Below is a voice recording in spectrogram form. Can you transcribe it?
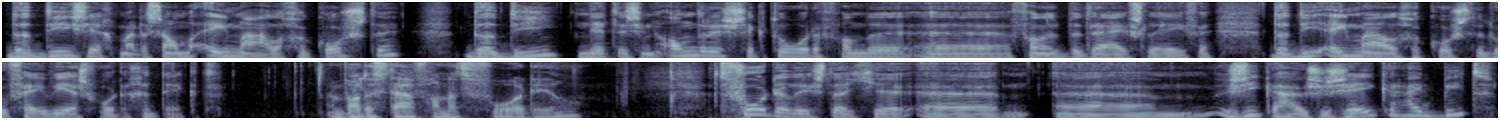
dat die zeg maar, dat zijn allemaal eenmalige kosten, dat die, net als in andere sectoren van, de, uh, van het bedrijfsleven, dat die eenmalige kosten door VWS worden gedekt. En wat is daarvan het voordeel? Het voordeel is dat je uh, uh, ziekenhuizen zekerheid biedt.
